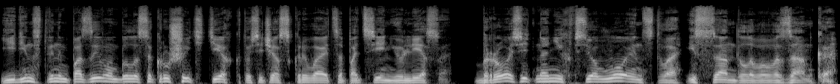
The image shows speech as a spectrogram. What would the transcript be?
Единственным позывом было сокрушить тех, кто сейчас скрывается под сенью леса, бросить на них все воинство из Сандалового замка.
